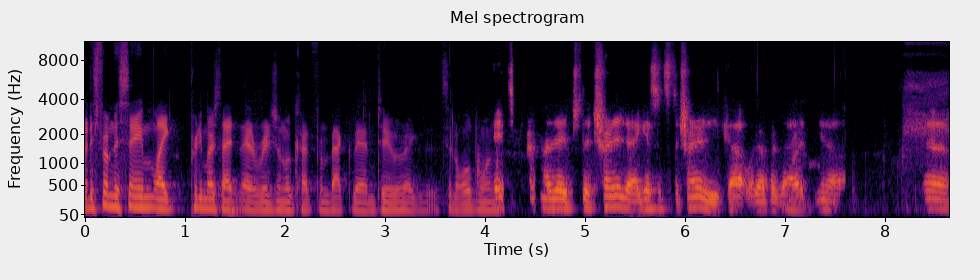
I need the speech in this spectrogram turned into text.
But it's from the same, like pretty much that, that original cut from back then too. Like it's an old one. It's the, the Trinity. I guess it's the Trinity cut. Whatever that. Right. You know. Yeah.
